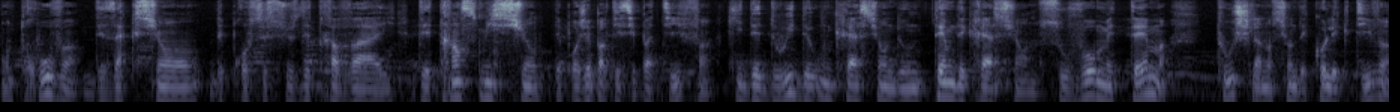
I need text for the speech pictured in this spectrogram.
on trouve des actions, des processus de travail, des transmissions, des projets participatifs qui déduisent d'une création, d'un thème de création. Souvent, mes thèmes touche la notion des collectives,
